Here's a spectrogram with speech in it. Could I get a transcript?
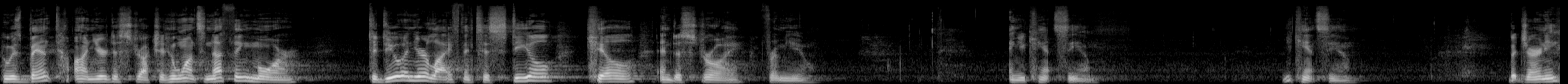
who is bent on your destruction, who wants nothing more to do in your life than to steal, kill, and destroy from you. And you can't see him. You can't see him. But, Journey,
